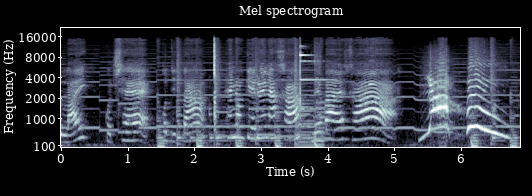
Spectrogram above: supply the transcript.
ดไลค์ กดแชร์ กดติดตาม ให้น้องเกด้วยนะคะ บ๊ายบายค่ะ Yahoo!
